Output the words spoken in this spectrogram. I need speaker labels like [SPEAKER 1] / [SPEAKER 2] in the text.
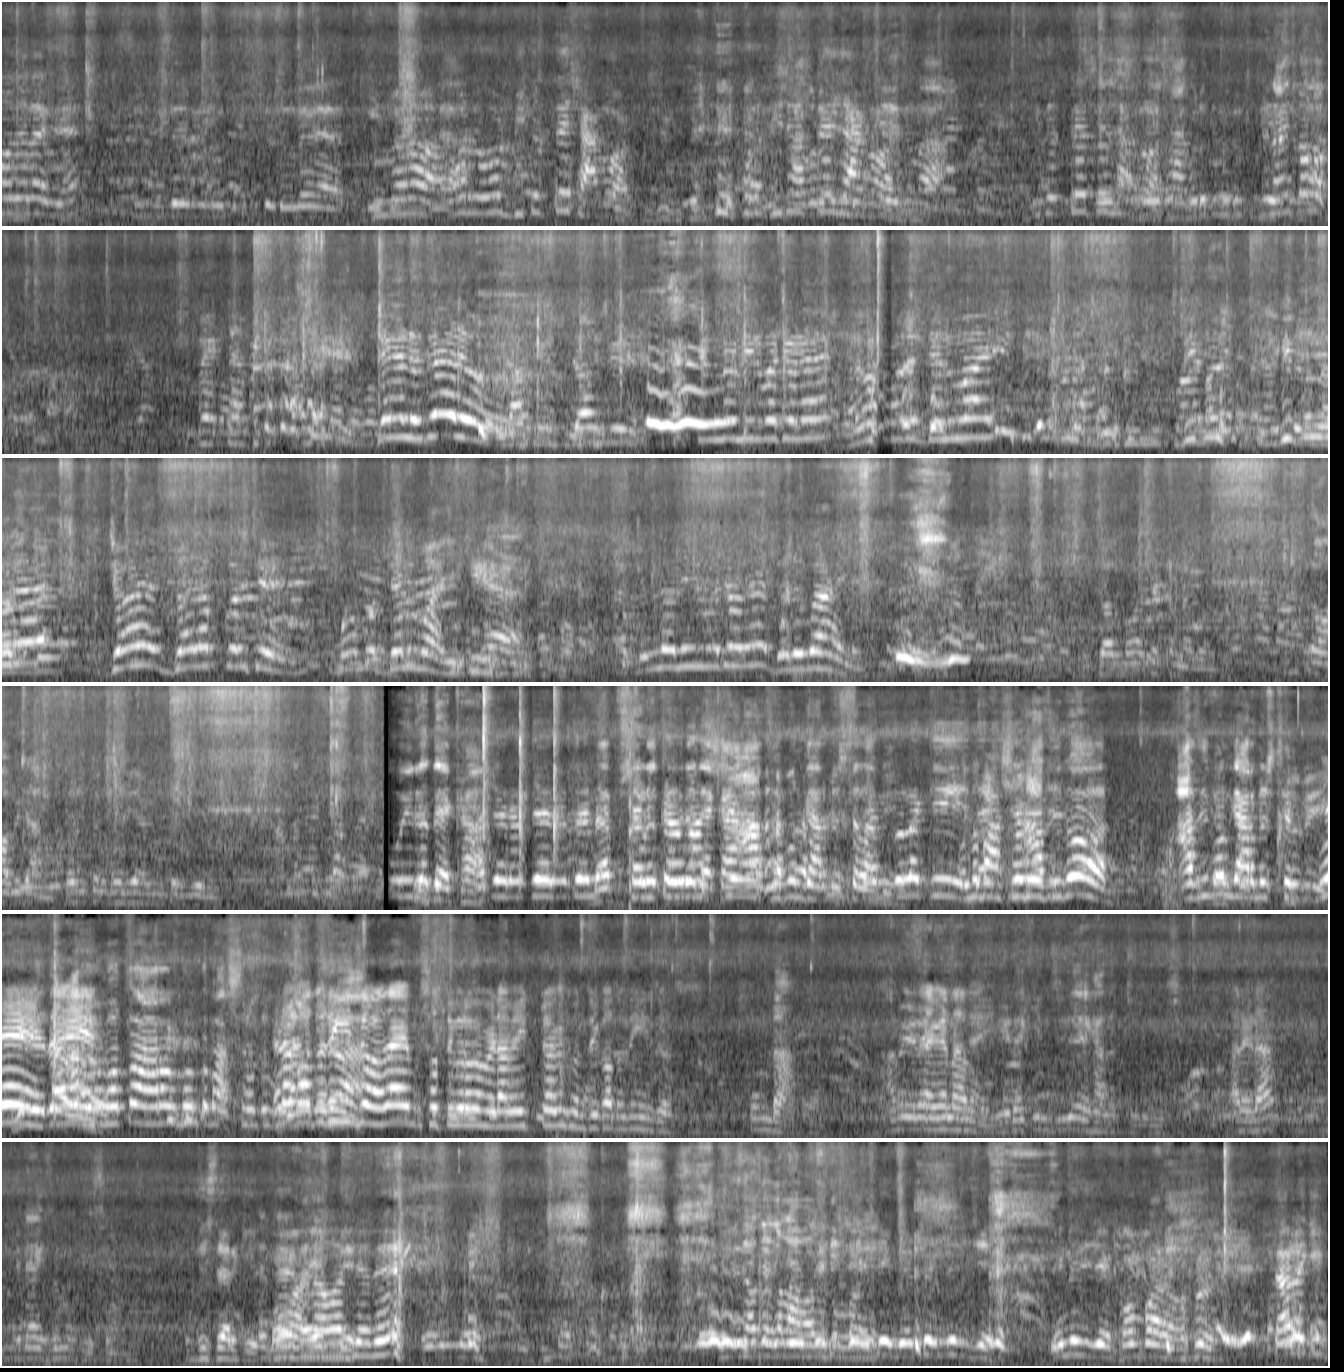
[SPEAKER 1] মজা লাগে ওর ওর ভিতরটাই সাগর। ভিতরটাই সাগর ভিতরটাই তো সাগর।
[SPEAKER 2] সাগরে তুমি ঢুকতে নাই চলো
[SPEAKER 1] গেল গেল। নির্বাচনে বিপুল জয় জয়লাভ করেছে মোহাম্মদ দেলুভাই নির্বাচনে দেলুভাই
[SPEAKER 2] দেখা। ব্যবসাটা দেখা। আজীবন গার্মেন্টস চালাবি
[SPEAKER 1] কি
[SPEAKER 2] আজীবন। আজীবন গার্মেন্টস খেলবি।
[SPEAKER 3] এই,
[SPEAKER 2] মতো আর মতো বাসার মতো
[SPEAKER 3] এটা কত দিন
[SPEAKER 2] না।
[SPEAKER 3] কিনছো সত্যি করে আমি একটু আগে শুনছি কত দিন কিনছো
[SPEAKER 2] কোনটা? আমি এটা কিনি নাই এটা কিনছি যে এক হাজার টাকা কিনছি।
[SPEAKER 3] আর এটা?
[SPEAKER 2] এটা আমি।
[SPEAKER 1] দিছে আর কি।
[SPEAKER 3] দে
[SPEAKER 2] বলে।
[SPEAKER 1] কম পারো তাহলে কি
